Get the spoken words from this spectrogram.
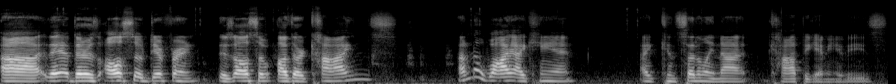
Uh, there, there's also different. There's also other kinds. I don't know why I can't. I can suddenly not copy any of these.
